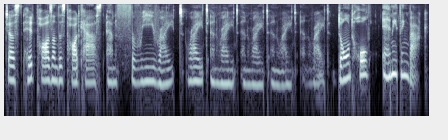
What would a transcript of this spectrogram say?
Just hit pause on this podcast and free write, write and write and write and write and write. Don't hold anything back.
